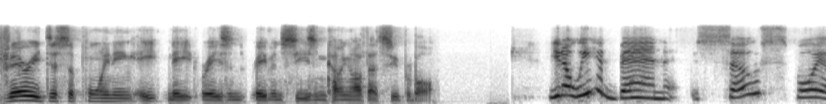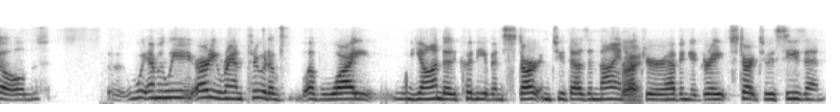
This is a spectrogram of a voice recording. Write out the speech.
very disappointing eight and eight Ravens Ravens season coming off that Super Bowl. You know, we had been so spoiled. We, I mean, we already ran through it of, of why Yanda couldn't even start in 2009 right. after having a great start to a season.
